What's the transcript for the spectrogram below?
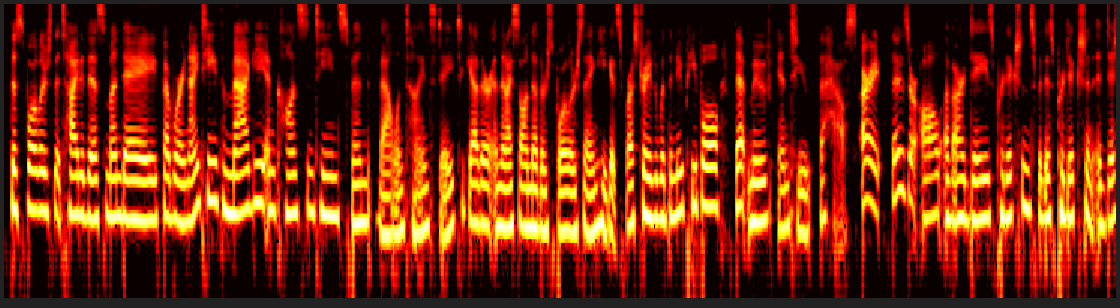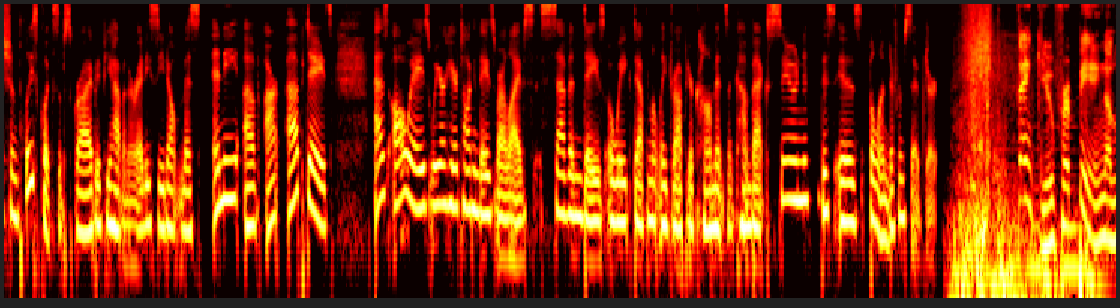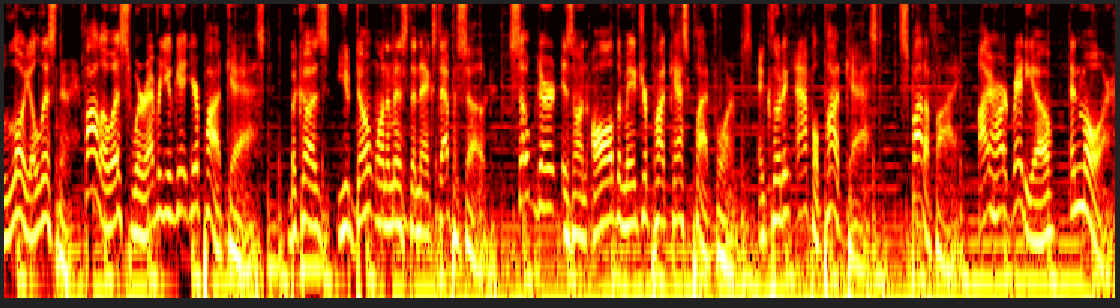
The spoilers that tie to this Monday, February 19th, Maggie and Konstantin spend Valentine's Day together. And then I saw another spoiler saying he gets frustrated with the new people that move into the house. All right, those are all of our day's predictions for this prediction edition. Please click subscribe if you haven't already so you don't miss any of our updates. As always, we are here talking days of our lives seven days a week. Definitely drop your comments and come back soon. This is Belinda from Soap Dirt. Thank you for being a loyal listener. Follow us wherever you get your podcast because you don't want to miss the next episode. Soap Dirt is on all the major podcast platforms, including Apple Podcast, Spotify, iHeartRadio, and more.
